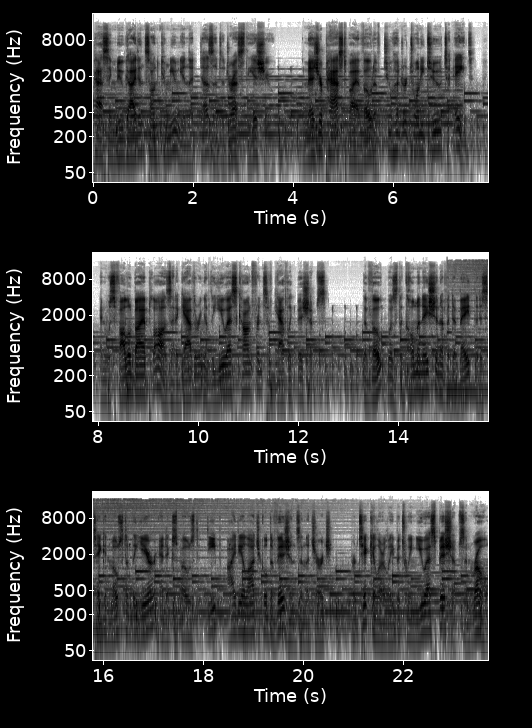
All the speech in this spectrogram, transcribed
passing new guidance on communion that doesn't address the issue measure passed by a vote of 222 to 8 and was followed by applause at a gathering of the U.S. Conference of Catholic Bishops. The vote was the culmination of a debate that has taken most of the year and exposed deep ideological divisions in the Church, particularly between U.S. bishops and Rome.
